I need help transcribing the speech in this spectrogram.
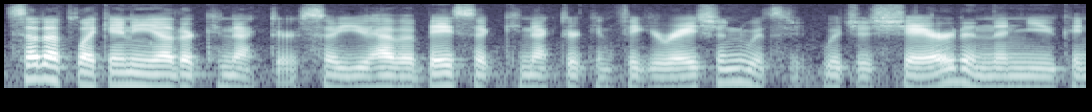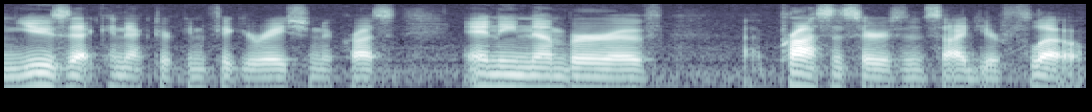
set up like any other connector. So you have a basic connector configuration, which, which is shared, and then you can use that connector configuration across any number of uh, processors inside your flow.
